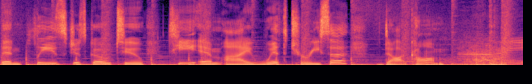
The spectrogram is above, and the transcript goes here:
then please just go to tmiwithteresa.com.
